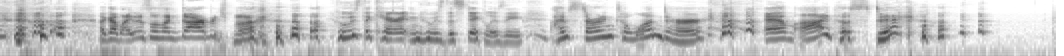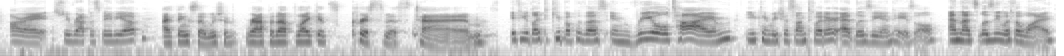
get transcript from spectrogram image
like I'm like this was a garbage book. Who's the carrot and who's the stick, Lizzie? I'm starting to wonder, am I the stick? All right, should we wrap this baby up? I think so. We should wrap it up like it's Christmas time. If you'd like to keep up with us in real time, you can reach us on Twitter at Lizzie and Hazel. And that's Lizzie with a Y.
